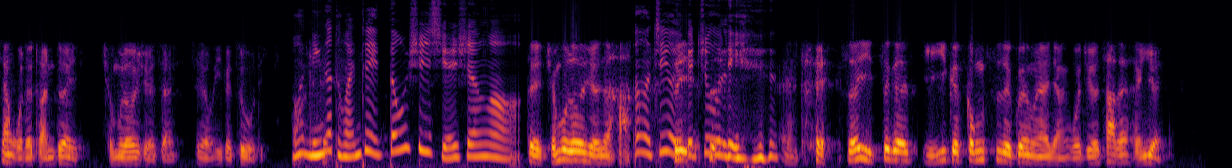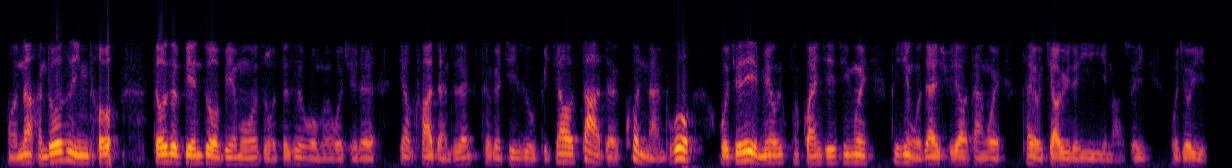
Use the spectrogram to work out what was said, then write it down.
像我的团队全部都是学生，只有一个助理。哦，您的团队都是学生哦？对，全部都是学生哈。嗯，只有一个助理。对，所以这个以一个公司的规模来讲，我觉得差得很远。哦，那很多事情都都是边做边摸索，这是我们我觉得要发展这个这个技术比较大的困难。不过。我觉得也没有关系，是因为毕竟我在学校单位，它有教育的意义嘛，所以我就以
